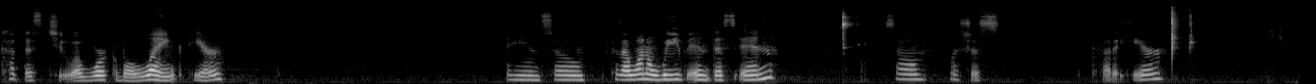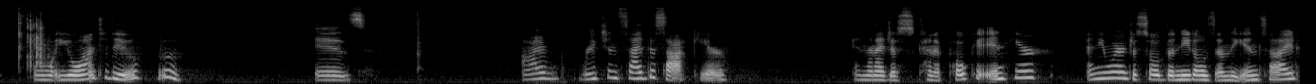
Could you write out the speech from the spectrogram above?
cut this to a workable length here. And so, because I want to weave in this in. So let's just cut it here. And what you want to do ooh, is I reach inside the sock here and then I just kind of poke it in here anywhere just so the needle is on the inside.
